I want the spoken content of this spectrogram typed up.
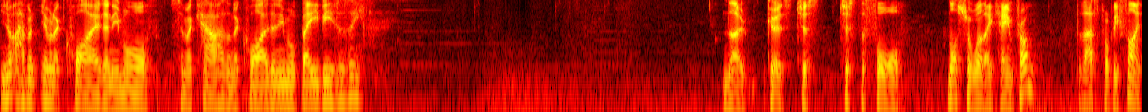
You not haven't you haven't acquired any more. Simacao hasn't acquired any more babies, has he? No, good. Just just the four. Not sure where they came from, but that's probably fine.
